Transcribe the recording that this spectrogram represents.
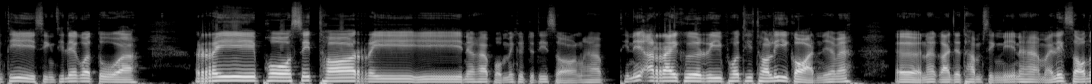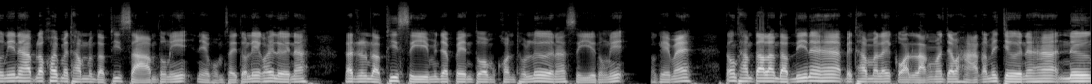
ำที่สิ่งที่เรียกว่าตัว repository นะครับผมนี่คือจุดที่สองนะครับ ทีนี้อะไรคือ repository ก่อนใช่ไหมเออนะการจะทำสิ่งนี้นะฮะ หมายเลข 2 ตรงนี้นะครับ แล้วค่อยมาทำลำดับที่ 3 ตรงนี้ เนี่ยผมใส่ตัวเลขไว้เลยนะ แล้วลำดับที่ 4 มันจะเป็นตัวคอนโทรลเลอร์นะสีอยู่ตรงนี้ โอเคไหมต้องทำตามลำดับนี้นะฮะ ไปทำอะไรก่อนหลังมันจะหากันไม่เจอนะฮะหนึ่ง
